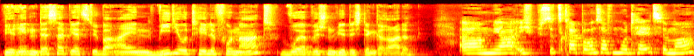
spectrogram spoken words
Wir reden deshalb jetzt über ein Videotelefonat. Wo erwischen wir dich denn gerade? Ähm, ja, ich sitze gerade bei uns auf dem Hotelzimmer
